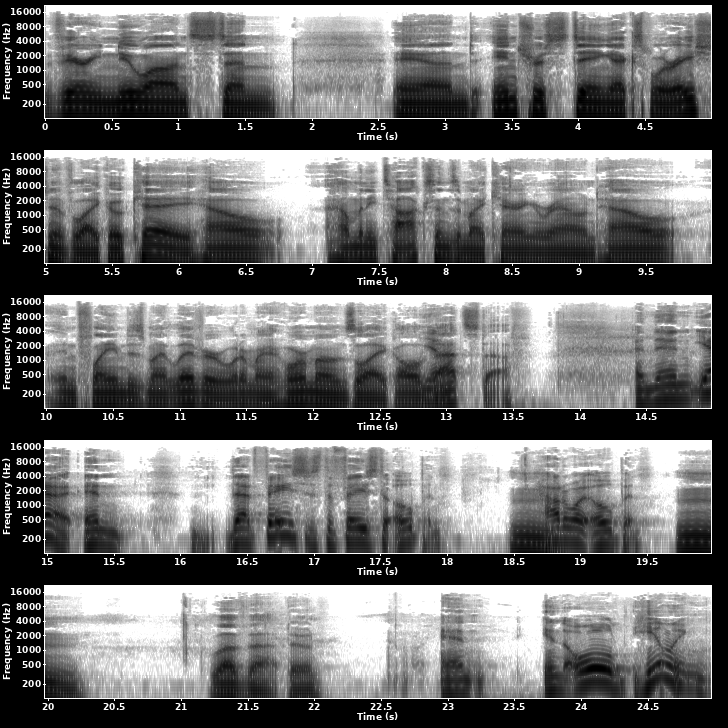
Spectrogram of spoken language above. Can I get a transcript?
very nuanced and and interesting exploration of like okay, how how many toxins am I carrying around? How inflamed is my liver? What are my hormones like? All of Yep. that stuff. and then yeah and that phase is the phase to open hmm. how do i open hmm. Love that, dude. And in the old healing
